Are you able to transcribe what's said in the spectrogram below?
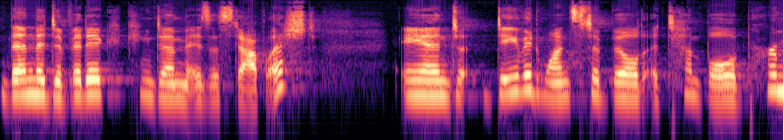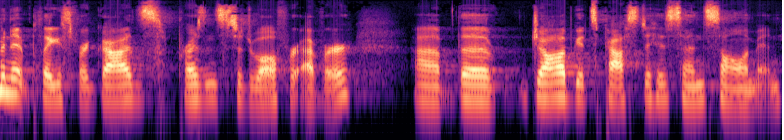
Then the Davidic kingdom is established. And David wants to build a temple, a permanent place for God's presence to dwell forever. Uh, the job gets passed to his son Solomon.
